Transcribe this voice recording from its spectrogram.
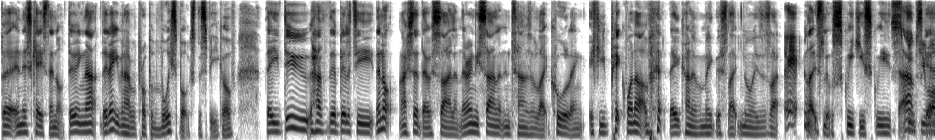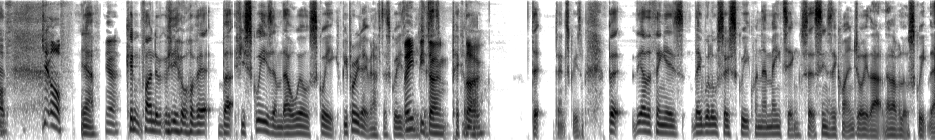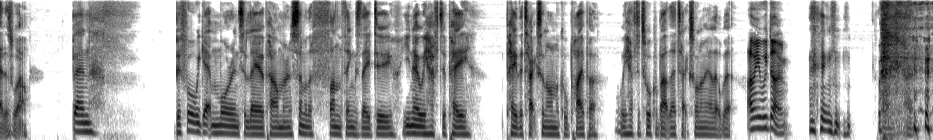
But in this case, they're not doing that. They don't even have a proper voice box to speak of. They do have the ability. They're not. I've said they were silent. They're only silent in terms of like calling. If you pick one up, they kind of make this like noise. It's like eh, like this little squeaky squeeze. Ah, I'm Speak you scared. off. Get off. Yeah, Yeah. couldn't find a video of it, but if you squeeze them, they will squeak. You probably don't even have to squeeze them. Maybe don't, pick them though. up. Don't squeeze them. But the other thing is, they will also squeak when they're mating. So it seems they quite enjoy that. They'll have a little squeak there as well. Ben, before we get more into Leiopelma and some of the fun things they do, you know we have to pay pay the taxonomical piper. We have to talk about their taxonomy a little bit. I mean, we don't. I,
